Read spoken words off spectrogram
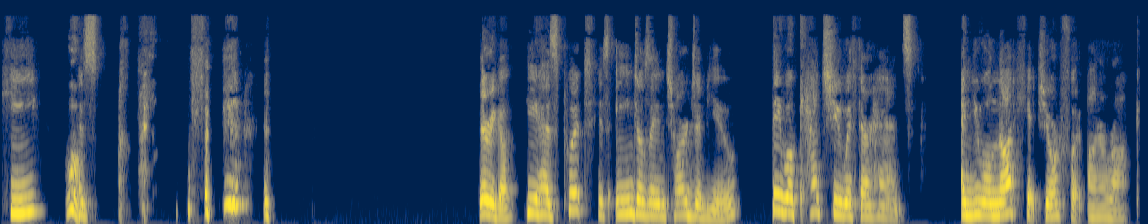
He Whoa. has. there we go. He has put his angels in charge of you. They will catch you with their hands, and you will not hit your foot on a rock.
